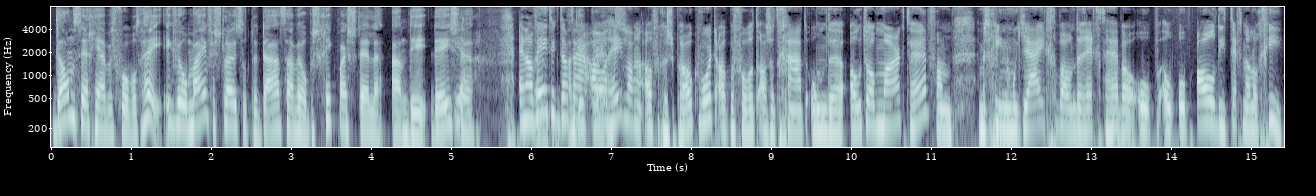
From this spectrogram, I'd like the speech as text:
Dan zeg jij bijvoorbeeld: hey, ik wil mijn versleutelde data wel beschikbaar stellen aan de- deze. Ja. En dan weet eh, ik dat daar al heel lang over gesproken wordt. Ook bijvoorbeeld als het gaat om de automarkt. Hè, van misschien moet jij gewoon de rechten hebben op, op, op al die technologie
